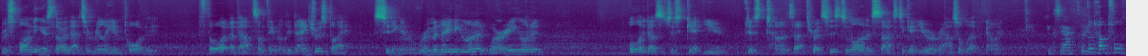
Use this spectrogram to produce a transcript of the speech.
responding as though that's a really important thought about something really dangerous by sitting and ruminating on it, worrying on it, all it does is just get you, just turns that threat system on and starts to get your arousal level going. Exactly. Not helpful,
